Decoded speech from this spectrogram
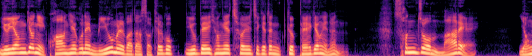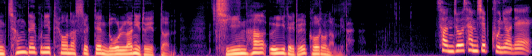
유영경이 광해군의 미움을 받아서 결국 유배형에 처해지게 된 그 배경에는 선조 말에 영창대군이 태어났을 때 논란이 됐던 진하 의례를 거론합니다. 선조 39년에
